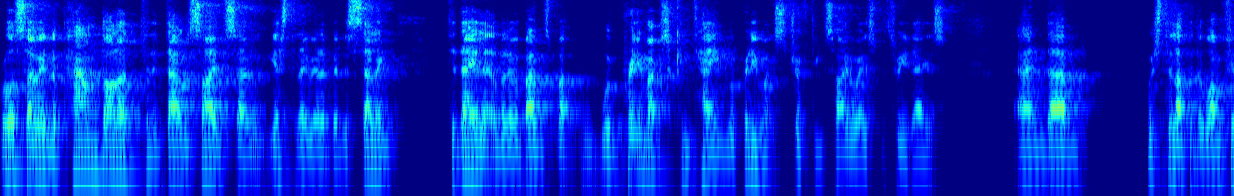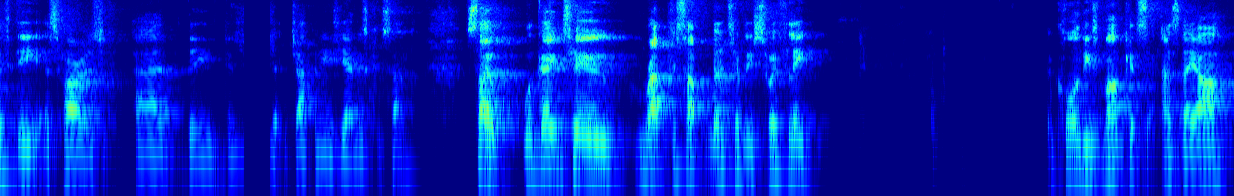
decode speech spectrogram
We're also in the pound dollar to the downside. So yesterday we had a bit of selling. Today a little bit of a bounce, but we're pretty much contained. We're pretty much drifting sideways for three days, and um, we're still up at the 150 as far as uh, the, the Japanese yen is concerned. So we're going to wrap this up relatively swiftly call these markets as they are.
